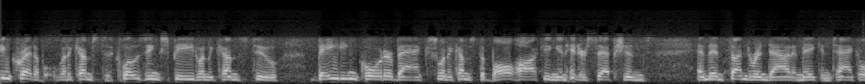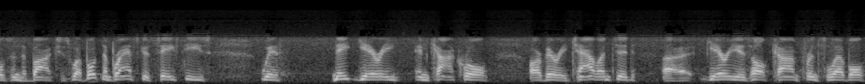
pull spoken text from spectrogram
incredible when it comes to closing speed, when it comes to baiting quarterbacks, when it comes to ball hawking and interceptions, and then thundering down and making tackles in the box as well. Both Nebraska safeties with Nate Gerry and Cockrell are very talented. Uh, Gerry is all conference level.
